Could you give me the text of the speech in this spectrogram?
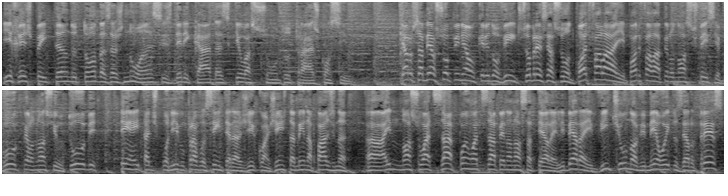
e respeitando todas as nuances delicadas que o assunto traz consigo. Quero saber a sua opinião, querido ouvinte, sobre esse assunto. Pode falar aí, pode falar pelo nosso Facebook, pelo nosso YouTube. Tem aí, tá disponível para você interagir com a gente também na página, ah, aí no nosso WhatsApp. Põe o WhatsApp aí na nossa tela aí. Libera aí, 21 96803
